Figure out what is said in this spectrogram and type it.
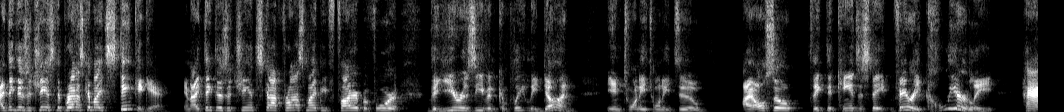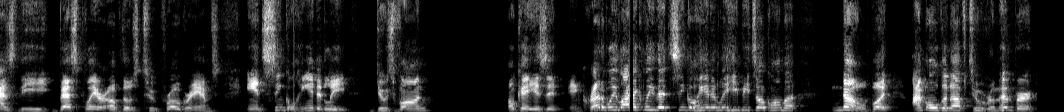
I think there's a chance Nebraska might stink again. And I think there's a chance Scott Frost might be fired before the year is even completely done in 2022. I also think that Kansas State very clearly has the best player of those two programs and single handedly, Deuce Vaughn. Okay, is it incredibly likely that single handedly he beats Oklahoma? No, but I'm old enough to remember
